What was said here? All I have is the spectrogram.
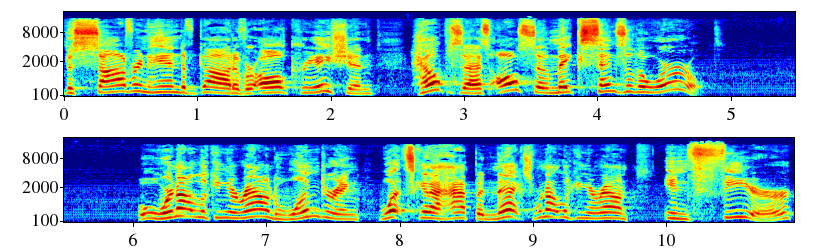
the sovereign hand of God over all creation helps us also make sense of the world. we're not looking around wondering what's going to happen next. We're not looking around in fear.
